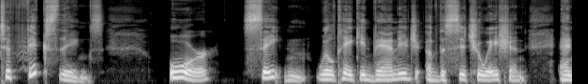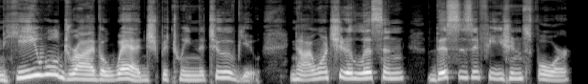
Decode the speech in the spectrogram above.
to fix things, or Satan will take advantage of the situation and he will drive a wedge between the two of you. Now, I want you to listen. This is Ephesians 4,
